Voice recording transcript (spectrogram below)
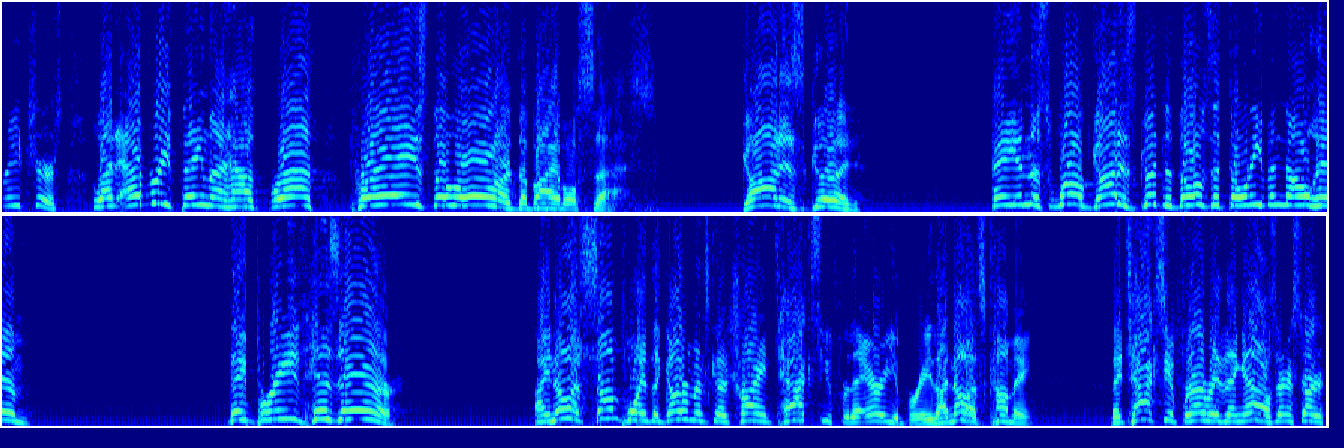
creatures. Let everything that hath breath praise the Lord, the Bible says. God is good. Hey, in this world, God is good to those that don't even know him. They breathe his air. I know at some point the government's going to try and tax you for the air you breathe. I know it's coming. They tax you for everything else. They're going to start,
